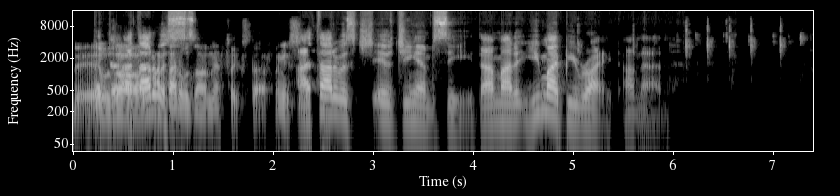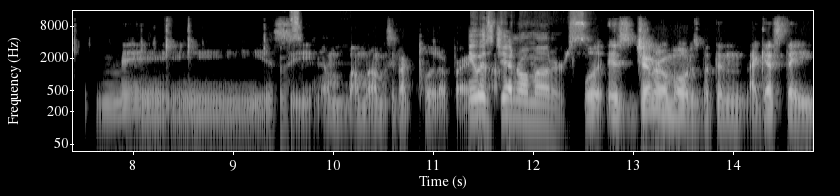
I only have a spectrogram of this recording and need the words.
It was the- I all. thought I it thought it was- was on Netflix stuff. Let me see. I thought it was it was GMC. That might you might be right on that. May let's see. I'm, I'm, I'm gonna see if I can pull it up right. It was now. General Motors. Well, it's General Motors, but then I guess they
